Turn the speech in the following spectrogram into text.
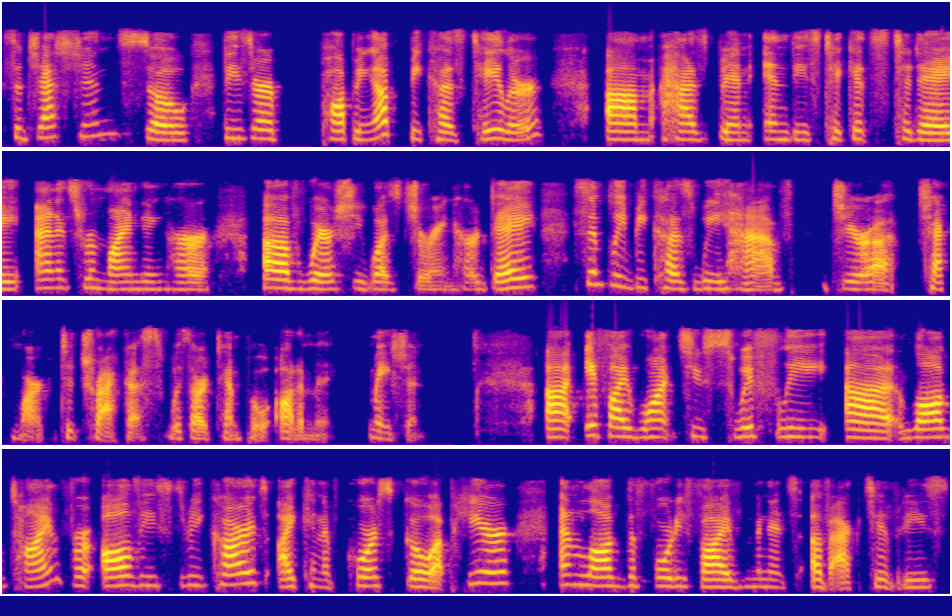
suggestions. So these are popping up because Taylor um, has been in these tickets today and it's reminding her of where she was during her day simply because we have JIRA checkmark to track us with our Tempo automation. Uh, if I want to swiftly uh, log time for all these three cards, I can of course go up here and log the 45 minutes of activities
